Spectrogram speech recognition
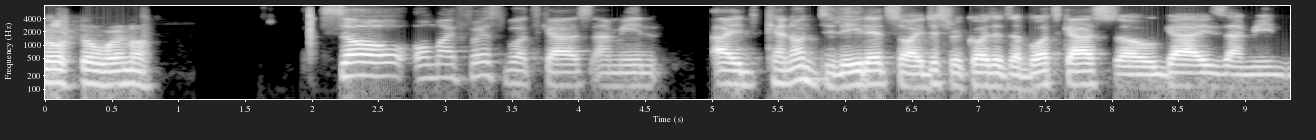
sure, sure. Why not? So on my first podcast, I mean, I cannot delete it, so I just recorded a podcast. So, guys, I mean,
